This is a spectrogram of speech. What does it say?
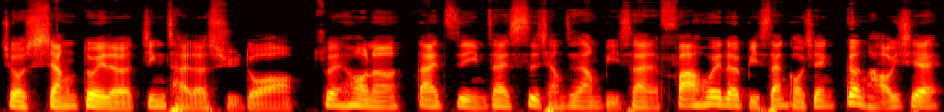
就相对的精彩了许多哦。最后呢，戴志颖在四强这场比赛发挥的比山口茜更好一些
